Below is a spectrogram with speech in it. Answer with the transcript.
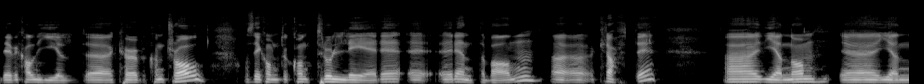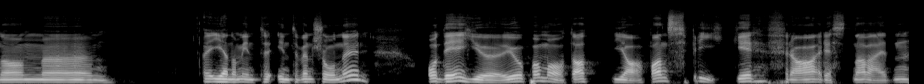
det vi kaller yield uh, curve control. Altså de kommer til å kontrollere uh, rentebanen uh, kraftig gjennom, gjennom, gjennom inter intervensjoner. Og det gjør jo på en måte at Japan spriker fra resten av verden.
